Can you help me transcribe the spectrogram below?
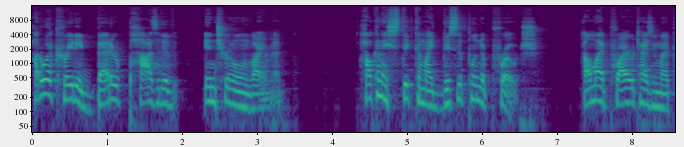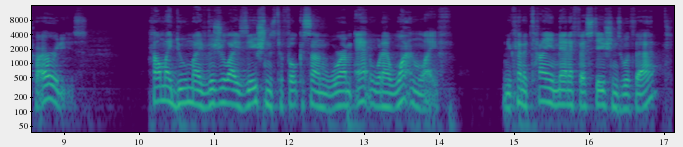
how do I create a better, positive internal environment? How can I stick to my disciplined approach? How am I prioritizing my priorities? How am I doing my visualizations to focus on where I'm at and what I want in life? And you kind of tie in manifestations with that.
